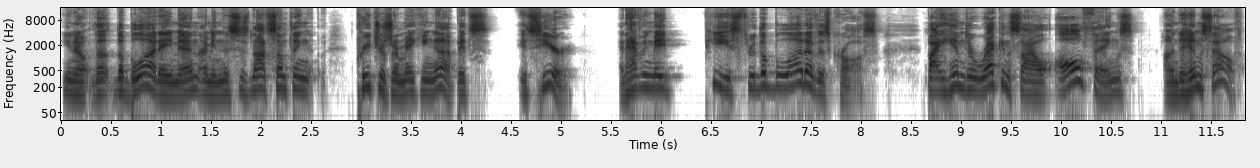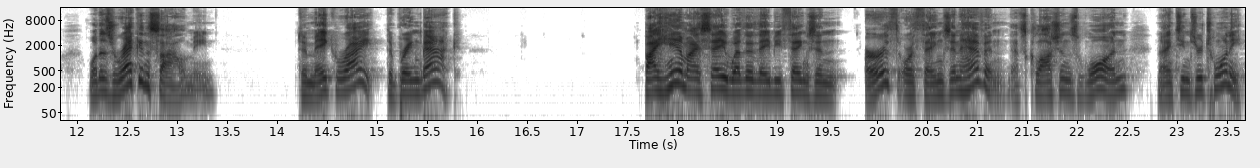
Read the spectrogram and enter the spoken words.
You know, the, the blood, amen. I mean, this is not something preachers are making up. It's it's here. And having made peace through the blood of his cross, by him to reconcile all things unto himself. What does reconcile mean? To make right, to bring back. By him I say, whether they be things in earth or things in heaven. That's Colossians 1 19 through 20.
